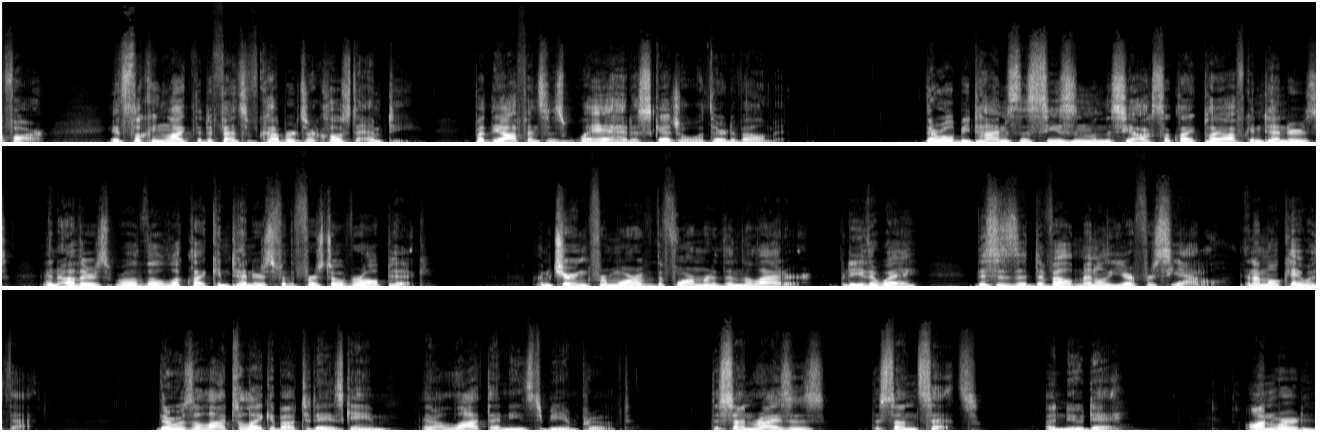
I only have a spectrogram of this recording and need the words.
far, it's looking like the defensive cupboards are close to empty, but the offense is way ahead of schedule with their development. There will be times this season when the Seahawks look like playoff contenders, and others where they'll look like contenders for the first overall pick. I'm cheering for more of the former than the latter, but either way, this is a developmental year for Seattle, and I'm okay with that. There was a lot to like about today's game, and a lot that needs to be improved. The sun rises, the sun sets. A new day. Onward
